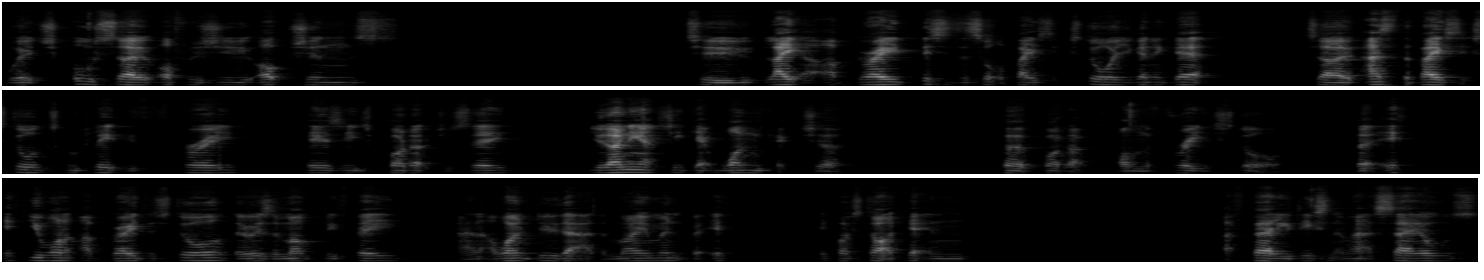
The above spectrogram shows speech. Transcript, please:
which also offers you options to later upgrade. This is the sort of basic store you're going to get. So as the basic store that's completely free, here's each product you see. You'll only actually get one picture per product on the free store. But if if you want to upgrade the store, there is a monthly fee, and I won't do that at the moment. But if if I start getting a fairly decent amount of sales,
